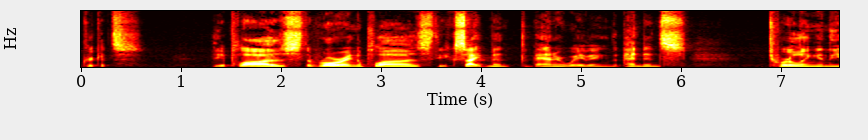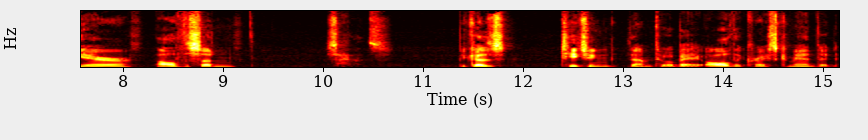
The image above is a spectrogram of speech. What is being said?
crickets. The applause, the roaring applause, the excitement, the banner waving, the pendants twirling in the air, all of a sudden, silence. Because teaching them to obey all that Christ commanded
